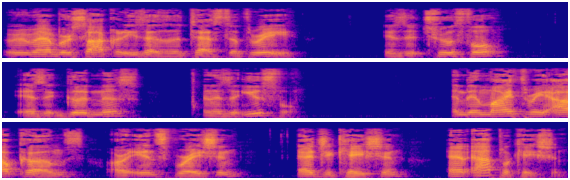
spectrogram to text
Remember, Socrates has a test of three is it truthful? Is it goodness? And is it useful? And then my three outcomes are inspiration, education, and application.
